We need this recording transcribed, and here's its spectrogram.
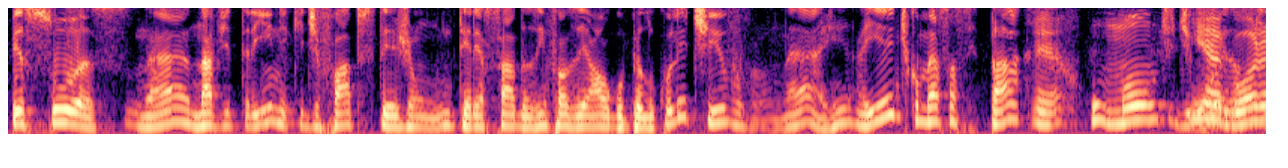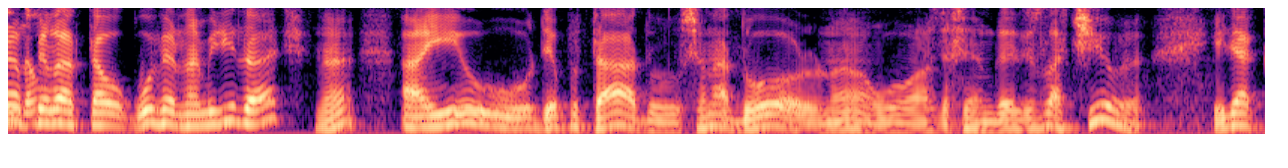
pessoas né, na vitrine que de fato estejam interessadas em fazer algo pelo coletivo. Né? Aí, a gente começa a citar um monte de É. e coisas agora, que não. pela tal governabilidade, né, aí o deputado, o senador, né, o, a Assembleia Legislativa, ele acaba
